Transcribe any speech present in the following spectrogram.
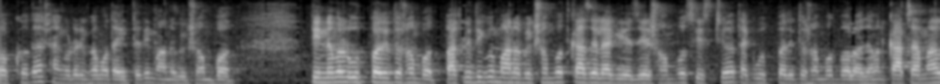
দক্ষতা, সাংগঠনিক ক্ষমতা ইত্যাদি মানবিক সম্পদ। তিন নম্বর উৎপাদিত সম্পদ। প্রাকৃতিক ও মানবিক সম্পদ কাজে লাগিয়ে যে সম্পদ সৃষ্টি হয় তাকে উৎপাদিত সম্পদ বলা হয়। যেমন কাঁচামাল,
